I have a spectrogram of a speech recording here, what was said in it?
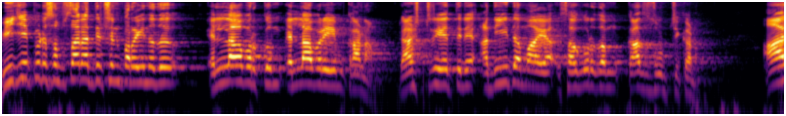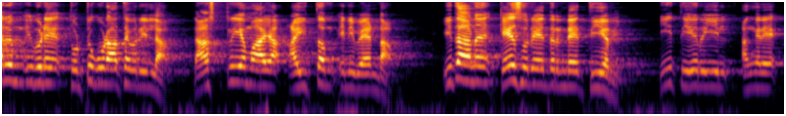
ബി ജെ പിയുടെ സംസ്ഥാന അധ്യക്ഷൻ പറയുന്നത് എല്ലാവർക്കും എല്ലാവരെയും കാണാം. രാഷ്ട്രീയത്തിന് അതീതമായ സൗഹൃദം കാത്തു സൂക്ഷിക്കണം. ആരും ഇവിടെ തൊട്ടുകൂടാത്തവരില്ല. രാഷ്ട്രീയമായ ഐത്തം ഇനി വേണ്ട. ഇതാണ് കെ സുരേന്ദ്രന്റെ തിയറി. ഈ തിയറിയിൽ അങ്ങനെ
